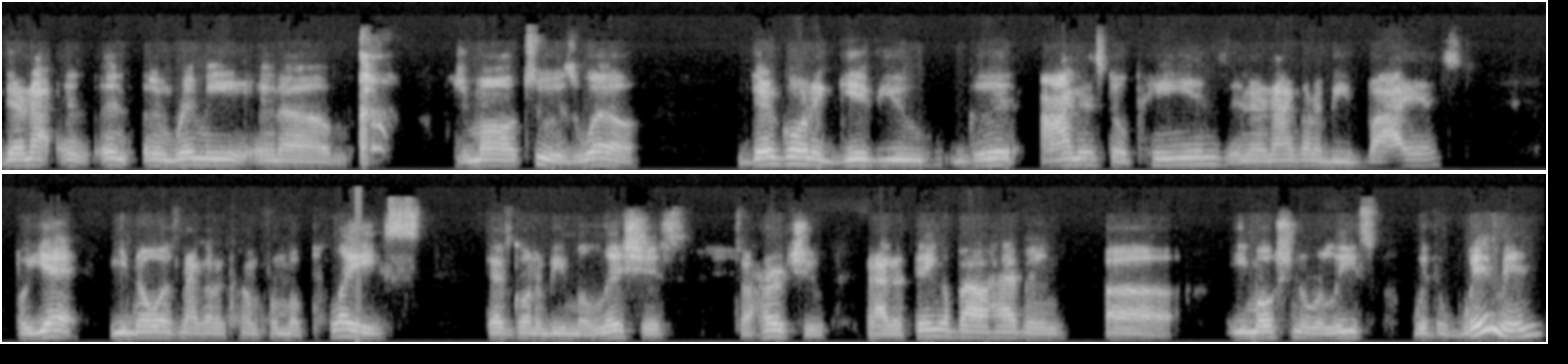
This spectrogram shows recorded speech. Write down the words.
they're not, and, and, and Remy and um, Jamal too, as well, they're going to give you good, honest opinions and they're not going to be biased. But yet, you know, it's not going to come from a place that's going to be malicious to hurt you. Now, the thing about having uh, emotional release with women,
